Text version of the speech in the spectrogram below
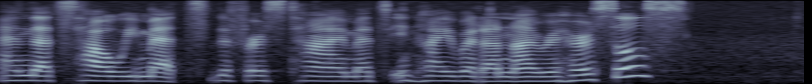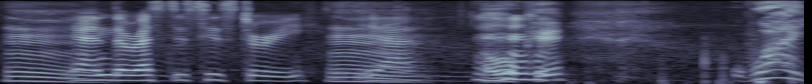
and that's how we met the first time at Inhaiwerana rehearsals. And the rest is history. Yeah. Okay. Why?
